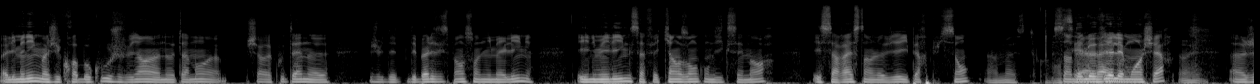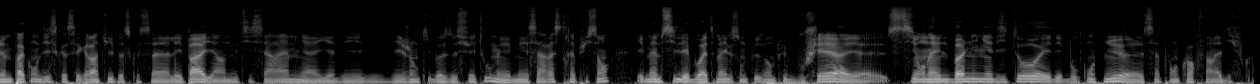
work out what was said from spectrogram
l'emailing, moi j'y crois beaucoup. Je viens notamment Rakuten, euh, j'ai eu des, des belles expériences en emailing. Et l'emailing, ça fait 15 ans qu'on dit que c'est mort. Et ça reste un levier hyper puissant. Un must. C'est un des leviers les hein. moins chers. Ouais. Euh, J'aime pas qu'on dise que c'est gratuit parce que ça l'est pas. Il y a un outil CRM, il y a, il y a des, des gens qui bossent dessus et tout, mais, mais ça reste très puissant. Et même si les boîtes mail sont de plus en plus bouchées, euh, si on a une bonne ligne édito et des bons contenus, euh, ça peut encore faire la diff. Quoi.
